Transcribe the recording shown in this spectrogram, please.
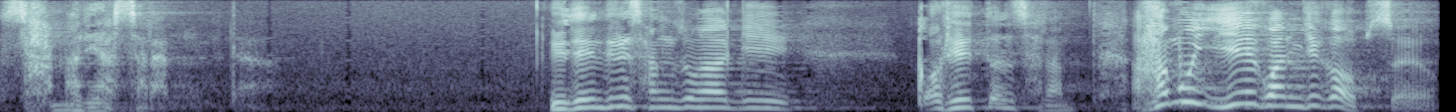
사마리아 사람입니다. 유대인들이 상종하기 꺼려했던 사람, 아무 이해관계가 없어요.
